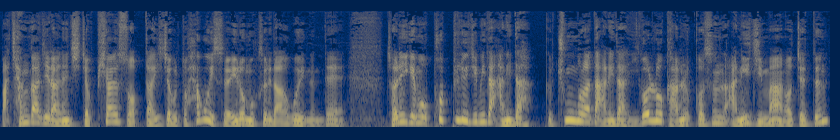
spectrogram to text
마찬가지라는 지적 피할 수 없다 이 지적을 또 하고 있어요 이런 목소리 나오고 있는데 저는 이게 뭐 포퓰리즘이다 아니다 그 충분하다 아니다 이걸로 가눌 것은 아니지만 어쨌든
